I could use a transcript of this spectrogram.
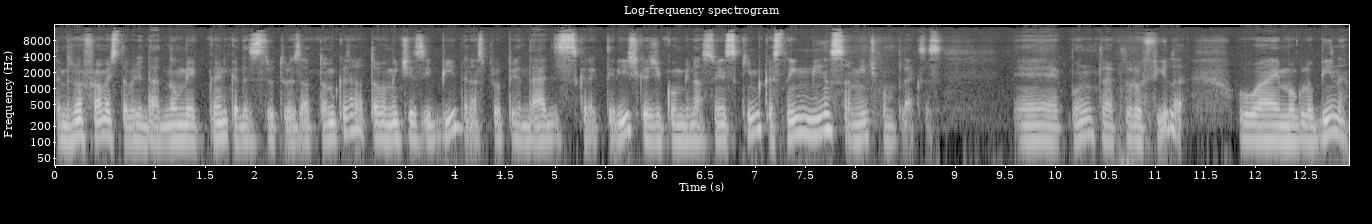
Da mesma forma, a estabilidade não mecânica das estruturas atômicas é notavelmente exibida nas propriedades características de combinações químicas tão imensamente complexas é, quanto a clorofila ou a hemoglobina,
